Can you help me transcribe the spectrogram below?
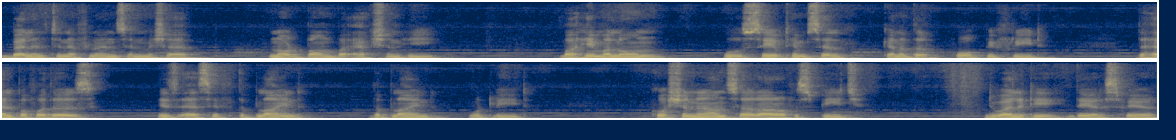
balanced in affluence and mishap, not bound by action he. By him alone who saved himself can other folk be freed. The help of others is as if the blind the blind would lead. Question and answer are of speech, duality their sphere.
